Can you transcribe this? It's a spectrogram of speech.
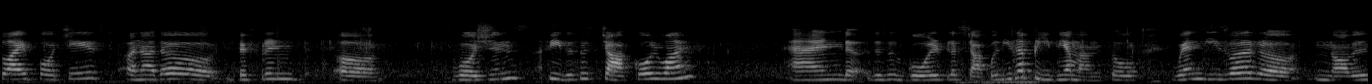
So i purchased another different uh, versions see this is charcoal one and this is gold plus charcoal. These are premium ones so when these were uh, novel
